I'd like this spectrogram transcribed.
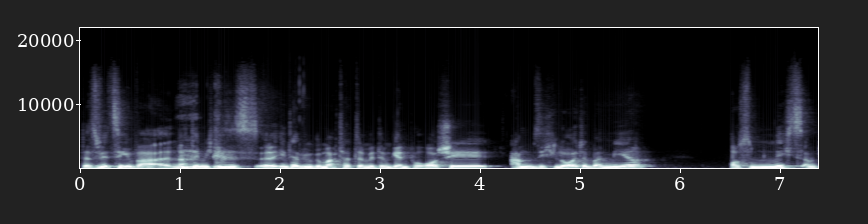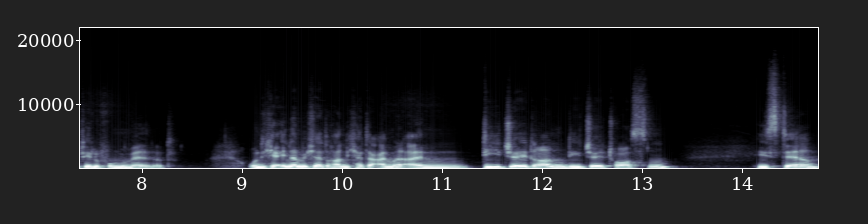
das Witzige war, nachdem ich dieses äh, Interview gemacht hatte mit dem Genpo Roshi, haben sich Leute bei mir aus dem Nichts am Telefon gemeldet. Und ich erinnere mich daran, ich hatte einmal einen DJ dran, DJ Thorsten hieß der.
